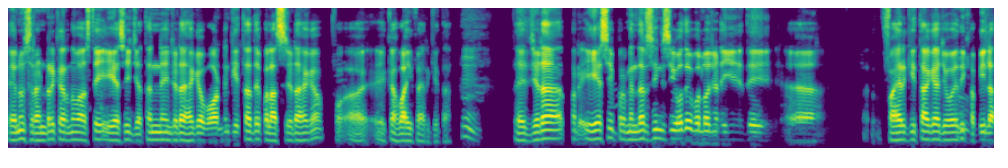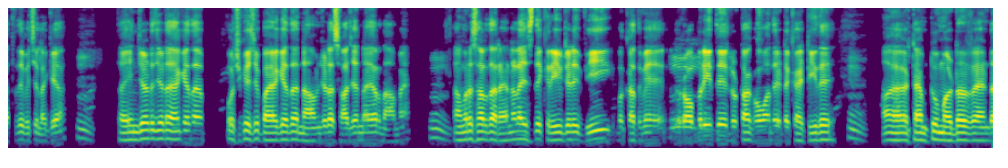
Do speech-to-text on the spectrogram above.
ਤੇ ਇਹਨੂੰ ਸਰੈਂਡਰ ਕਰਨ ਵਾਸਤੇ ਏਐਸਸੀ ਜਤਨ ਨੇ ਜਿਹੜਾ ਹੈਗਾ ਵਾਰਨ ਕੀਤਾ ਤੇ ਪਲੱਸ ਜਿਹੜਾ ਹੈਗਾ ਇੱਕ ਹਵਾਈ ਫਾਇਰ ਕੀਤਾ। ਤੇ ਜਿਹੜਾ ਪਰ ਏਐਸਸੀ ਪਰਮਿੰਦਰ ਸਿੰਘ ਸੀ ਉਹਦੇ ਵੱਲੋਂ ਜਿਹੜੀ ਇਹਦੇ ਫਾਇਰ ਕੀਤਾ ਗਿਆ ਜੋ ਇਹਦੀ। ਖੱਬੀ ਲੱਤ ਦੇ ਵਿੱਚ ਲੱਗਿਆ। ਤਾਂ ਇੰਜਰਡ ਜਿਹੜਾ ਹੈਗਾ ਦਾ ਪੁੱਛਗਿੱਛ 'ਚ ਪਾਇਆ ਗਿਆ ਦਾ ਨਾਮ ਜਿਹੜਾ ਸਾਜਨ ਨਾਇਰ ਨਾਮ ਹੂੰ ਅੰਮ੍ਰਿਤਸਰ ਦਾ ਰਹਿਣ ਵਾਲਾ ਇਸ ਦੇ ਕਰੀਬ ਜਿਹੜੇ 20 ਮੁਕੱਦਮੇ। ਰੋਬਰੀ ਦੇ ਲੁੱਟਾਂ ਖੋਹਾਂ ਦੇ ਡਕੈਤੀ ਦੇ attempt to murder and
